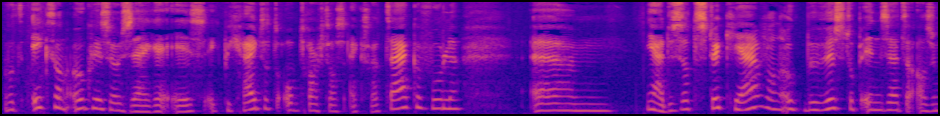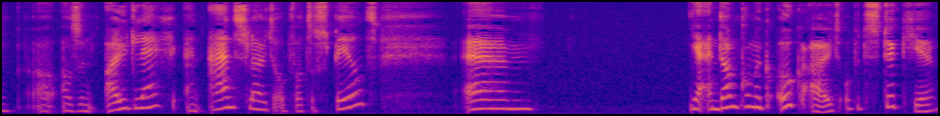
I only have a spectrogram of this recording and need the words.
wat ik dan ook weer zou zeggen is: ik begrijp dat de opdrachten als extra taken voelen. Um, ja, dus dat stukje van ook bewust op inzetten als een, als een uitleg en aansluiten op wat er speelt. Um, ja, en dan kom ik ook uit op het stukje.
